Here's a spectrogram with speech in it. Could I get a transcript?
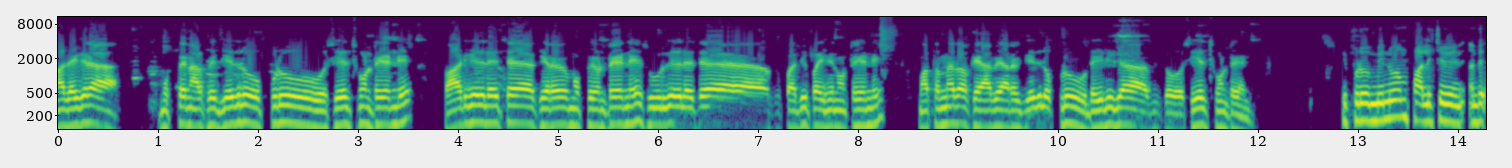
మా దగ్గర ముప్పై నలభై గేదెలు ఇప్పుడు సేల్చుకుంటాయండి. పాడి గేదెలు అయితే ఒక ఇరవై ముప్పై ఉంటాయండి. సూడి గేదెలు అయితే ఒక పది పదిహేను ఉంటాయండి. మొత్తం మీద ఒక యాభై అరవై గేదెలు ఇప్పుడు డైలీగా మీకు సేల్చుకుంటాయండి. ఇప్పుడు మినిమం పాలిచ్చే అంటే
